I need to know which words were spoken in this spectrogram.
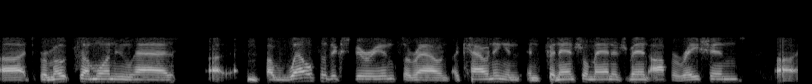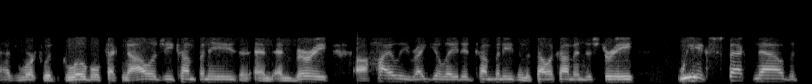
uh, to promote someone who has a wealth of experience around accounting and, and financial management, operations, uh, has worked with global technology companies and, and, and very uh, highly regulated companies in the telecom industry. We expect now the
